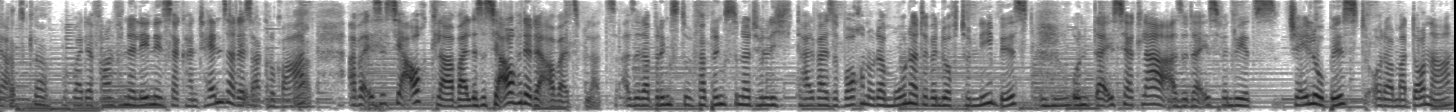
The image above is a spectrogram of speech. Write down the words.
Ja. Ganz klar. Wobei der Freund von der Lene ist ja kein Tänzer, der ist Akrobat. Aber es ist ja auch klar, weil das ist ja auch wieder der Arbeitsplatz. Also da bringst du, verbringst du natürlich teilweise Wochen oder Monate, wenn du auf Tournee bist. Mhm. Und da ist ja klar, also da ist, wenn du jetzt J-Lo bist oder Madonna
